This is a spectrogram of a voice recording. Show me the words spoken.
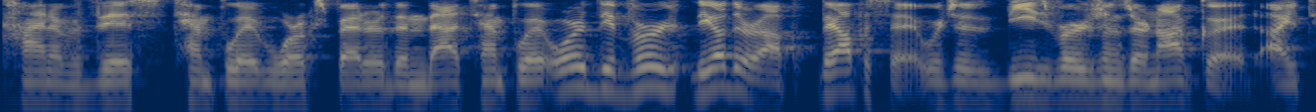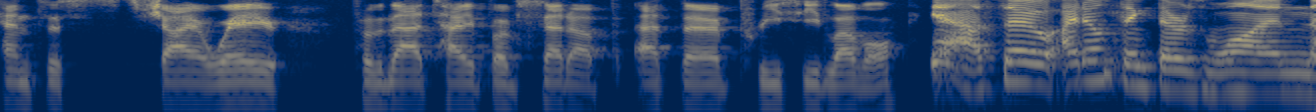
kind of this template works better than that template, or the ver- the other op- the opposite, which is these versions are not good? I tend to shy away from that type of setup at the pre-seed level? Yeah, so I don't think there's one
